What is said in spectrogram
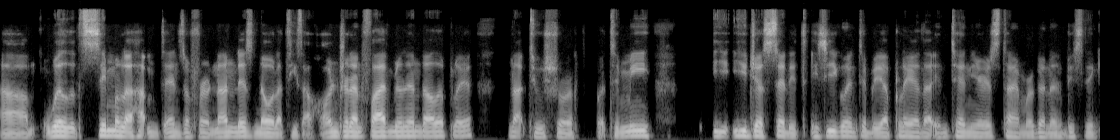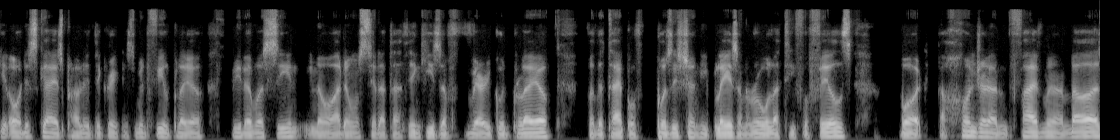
Um, will similar happen to Enzo Fernandez? Know that he's a hundred and five million dollar player. Not too sure, but to me, you just said it. Is he going to be a player that in 10 years' time we're going to be thinking, oh, this guy is probably the greatest midfield player we've ever seen? No, I don't say that. I think he's a very good player for the type of position he plays and role that he fulfills but $105 million,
